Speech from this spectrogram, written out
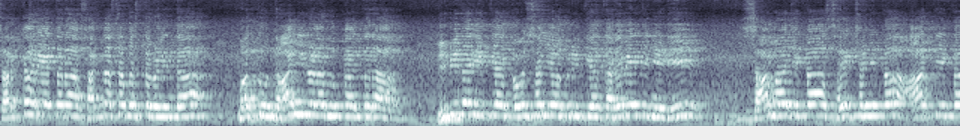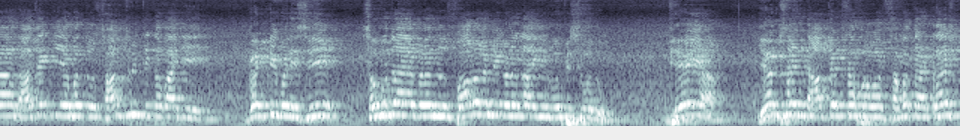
ಸರ್ಕಾರೇತರ ಸಂಘ ಸಂಸ್ಥೆಗಳಿಂದ ಮತ್ತು ದಾರಿಗಳ ಮುಖಾಂತರ ವಿವಿಧ ರೀತಿಯ ಕೌಶಲ್ಯ ಅಭಿವೃದ್ಧಿಯ ತರಬೇತಿ ನೀಡಿ ಸಾಮಾಜಿಕ, ಶೈಕ್ಷಣಿಕ, ಆರ್ಥಿಕ, ರಾಜಕೀಯ ಮತ್ತು ಸಾಂಸ್ಕೃತಿಕವಾಗಿ ಗಟ್ಟಿಗೊಳಿಸಿ ಸಮುದಾಯಗಳನ್ನು ಸ್ವಾವಲಂಬಿಗಳನ್ನಾಗಿ ರೂಪಿಸುವುದು. ಧ್ಯೇಯ aims and objects of our Samata trust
